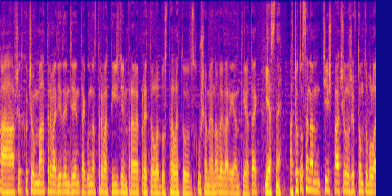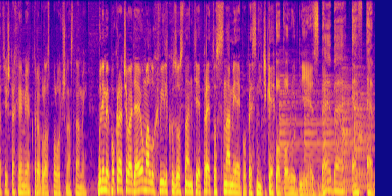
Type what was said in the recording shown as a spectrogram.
a všetko, čo má trvať jeden deň, tak u nás trvá týždeň práve preto, lebo stále to skúšame nové varianty a tak. Jasné. A toto sa nám tiež páčilo, že v tomto bola tiež tá chémia, ktorá bola spoločná s nami. Budeme pokračovať aj o malú chvíľku, zostaňte preto s nami aj po pesničke. Popoludnie z BBFM.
